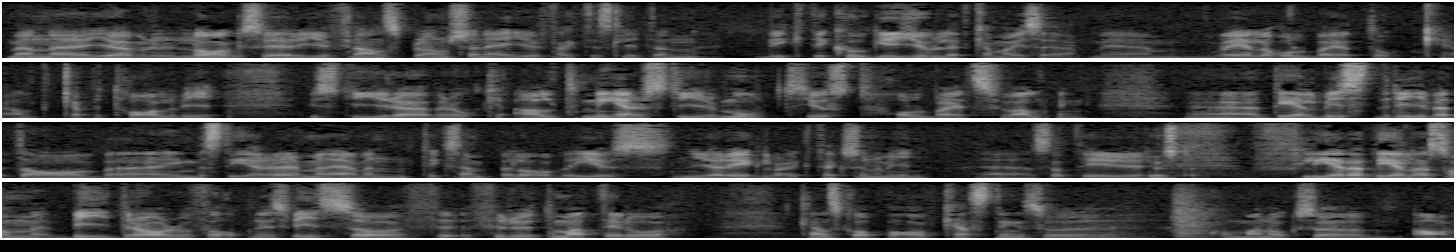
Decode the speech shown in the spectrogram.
Men eh, i överlag så är det ju finansbranschen är ju faktiskt lite en viktig kugge i hjulet kan man ju säga. Med, vad gäller hållbarhet och allt kapital vi, vi styr över och allt mer styr mot just hållbarhetsförvaltning. Eh, delvis drivet av eh, investerare men även till exempel av EUs nya regelverk, taxonomin. Så det är ju det. flera delar som bidrar och förhoppningsvis så för, förutom att det då kan skapa avkastning så kommer man också ja,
